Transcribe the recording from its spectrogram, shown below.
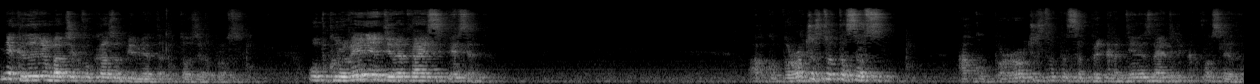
Нека да видим обаче какво казва Библията по този въпрос. Откровение 19.10. Ако пророчествата са, ако пророчествата са прекратени, знаете ли какво следва?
